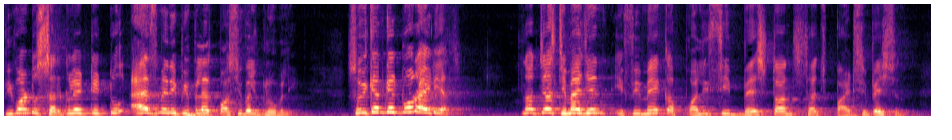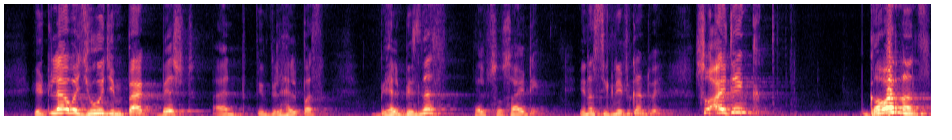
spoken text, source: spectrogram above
we want to circulate it to as many people as possible globally. So we can get more ideas. Now just imagine if we make a policy based on such participation, it will have a huge impact based and it will help us help business, help society in a significant way. So I think governance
